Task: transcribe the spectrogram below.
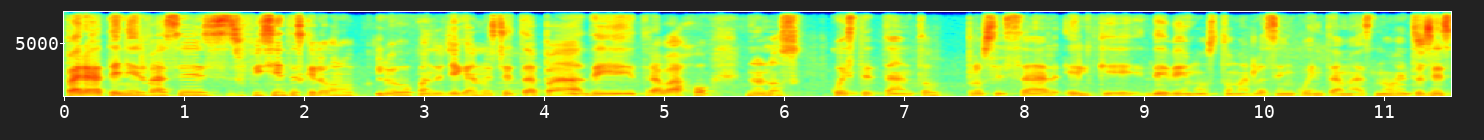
para tener bases suficientes que luego, luego cuando llega nuestra etapa de trabajo no nos cueste tanto procesar el que debemos tomarlas en cuenta más, ¿no? Entonces,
